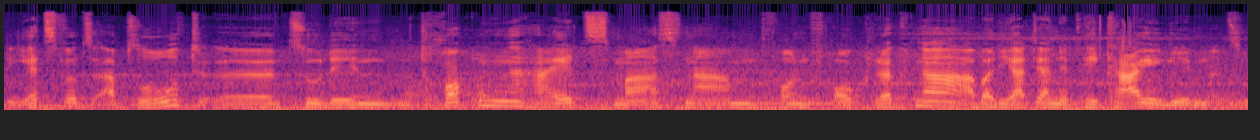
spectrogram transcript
jetzt wird es absurd, äh, zu den Trockenheitsmaßnahmen von Frau Klöckner, aber die hat ja eine PK gegeben dazu.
